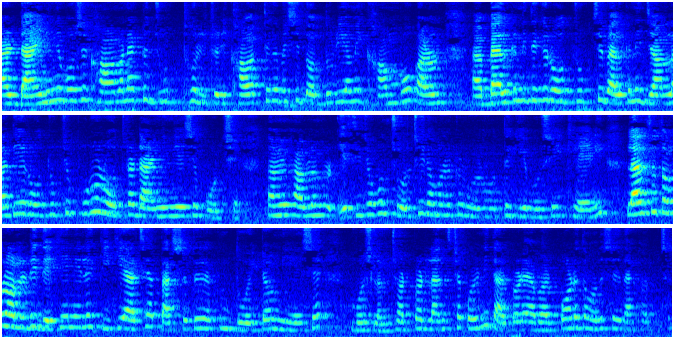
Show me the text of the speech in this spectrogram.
আর ডাইনিং এ বসে খাওয়া মানে একটা যুদ্ধ লিটারি খাওয়ার থেকে বেশি দদ্দরি আমি ঘামবো কারণ ব্যালকানি থেকে রোদ ঢুকছে ব্যালকানি জানলা দিয়ে রোদ ঢুকছে, পুরো রোদটা ডাইনিং এ এসে পড়ছে। তো আমি ভাবলাম, এসি যখন চলছি, তখন একটু রুমের মধ্যে গিয়ে বসেই খেয়ে নিই। লাঞ্চ তো তোমরা অলরেডি দেখিয়ে নিলে কি কি আছে, আর তার সাথে এখন দইটাও নিয়ে এসে বসলাম। ঝটপট লাঞ্চটা করে নিই, তারপরে আবার পরে তোমাদের সাথে দেখা হচ্ছে।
